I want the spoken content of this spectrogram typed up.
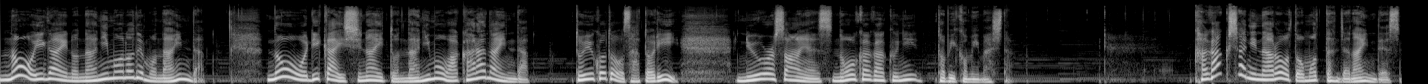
脳以外の何者でもないんだ。脳を理解しないと何もわからないんだ。ということを悟りneuroscience 脳科学に飛び込みました。科学者になろうと思ったんじゃないんです。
